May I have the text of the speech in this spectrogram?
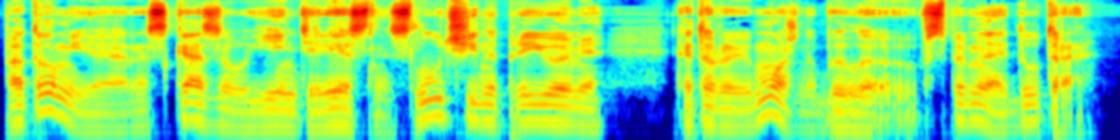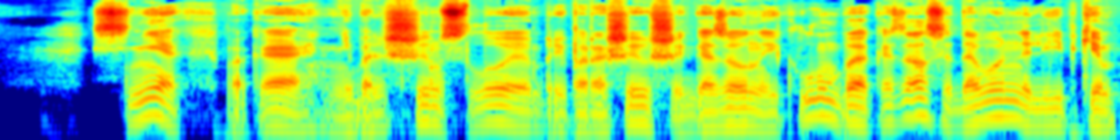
Потом я рассказывал ей интересные случаи на приеме, которые можно было вспоминать до утра. Снег, пока небольшим слоем припорошивший газоны и клумбы, оказался довольно липким,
